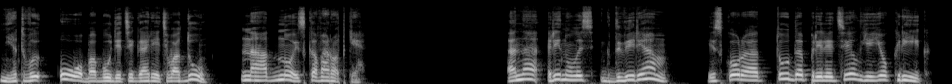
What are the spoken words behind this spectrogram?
Нет, вы оба будете гореть в аду на одной сковородке. Она ринулась к дверям, и скоро оттуда прилетел ее крик.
